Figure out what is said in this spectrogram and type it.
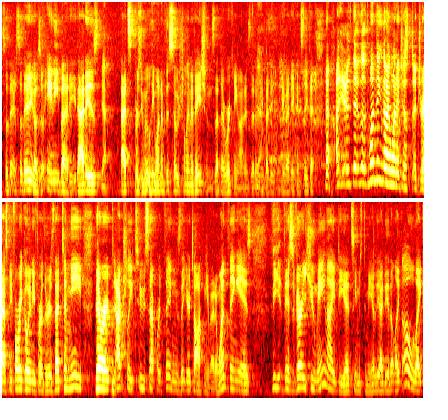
So there, so there you go. So anybody, that is, Yeah. that's presumably one of the social innovations that they're working on, is that Yeah. anybody, anybody can sleep there. Now, I, uh, the, the one thing that I want to just address before we go any further is that to me, there are actually two separate things that you're talking about. And one thing is the, this very humane idea, it seems to me, of the idea that like, oh, like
